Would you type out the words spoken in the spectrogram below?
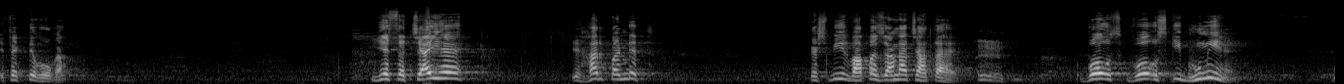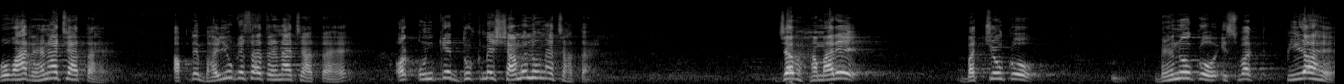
इफ़ेक्टिव होगा। ये सच्चाई है कि हर पंडित कश्मीर वापस जाना चाहता है, वो उस, वो उसकी भूमि है, वो वहाँ रहना चाहता है, अपने भाइयों के साथ रहना चाहता है और उनके दुख में शामिल होना चाहता है। जब हमारे बच्चों को, बहनों को इस वक्त पीड़ा है,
